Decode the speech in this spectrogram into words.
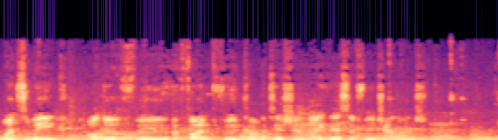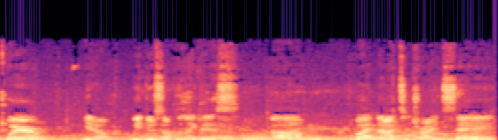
Once a week, I'll do a food, a fun food competition like this, a food challenge, where you know we do something like this, um, but not to try and say,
